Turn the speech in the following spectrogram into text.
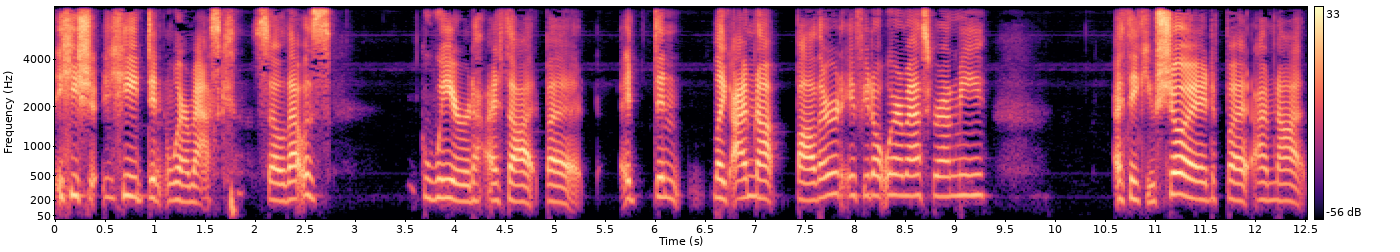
he sh- he didn't wear a mask. So that was weird i thought but it didn't like i'm not bothered if you don't wear a mask around me. I think you should but i'm not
